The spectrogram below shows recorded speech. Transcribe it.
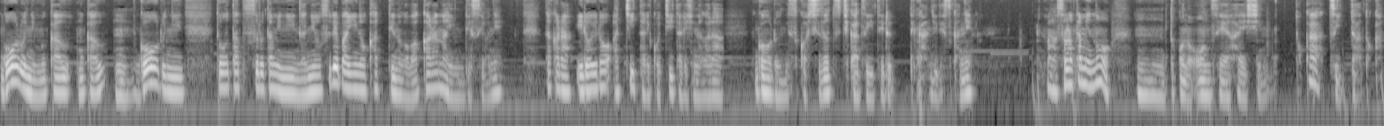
ゴールに向かう、向かううん、ゴールに到達するために何をすればいいのかっていうのがわからないんですよね。だから、いろいろあっち行ったりこっち行ったりしながら、ゴールに少しずつ近づいてるって感じですかね。まあ、そのための、うんと、この音声配信とか、Twitter とか、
